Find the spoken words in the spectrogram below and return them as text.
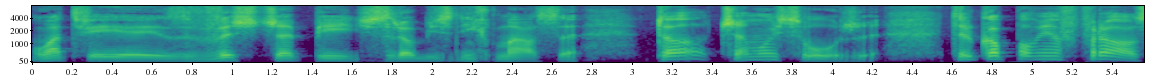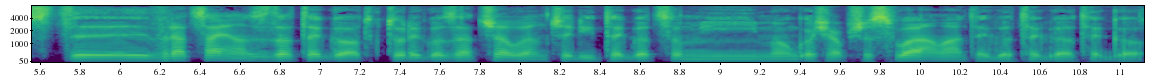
Łatwiej je jest wyszczepić, zrobić z nich masę. To czemuś służy. Tylko powiem wprost, y, wracając do tego, od którego zacząłem, czyli tego, co mi Małgosia przysłała, tego, tego, tego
